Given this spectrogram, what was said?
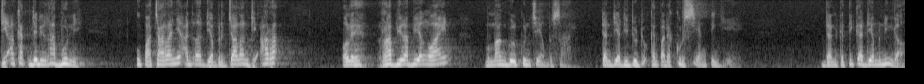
diangkat menjadi rabuni. Upacaranya adalah dia berjalan di arak oleh rabi-rabi yang lain memanggul kunci yang besar dan dia didudukkan pada kursi yang tinggi ini. Dan ketika dia meninggal,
